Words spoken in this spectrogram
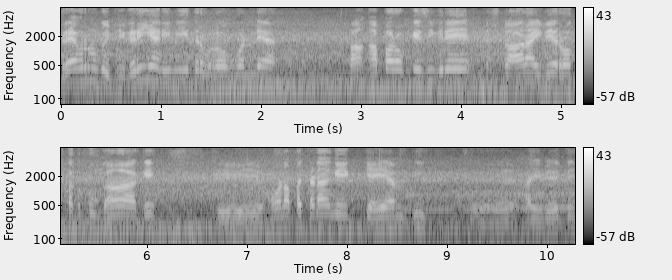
ਡਰਾਈਵਰ ਨੂੰ ਕੋਈ ਫਿਕਰ ਹੀ ਹੈ ਨਹੀਂ ਵੀ ਇਧਰ ਬਲੌਕ ਬਣਿਆ ਤਾਂ ਆਪਾਂ ਰੋਕੇ ਸੀ ਵੀਰੇ, ਸਟਾਰ ਹਾਈਵੇ ਰੋਤਕ ਤੋਂ ਗਾਂ ਆ ਕੇ। ਤੇ ਹੁਣ ਆਪਾਂ ਚੜਾਂਗੇ ਕੇਐਮਪੀ ਹਾਈਵੇ ਤੇ।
